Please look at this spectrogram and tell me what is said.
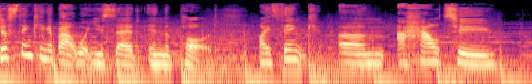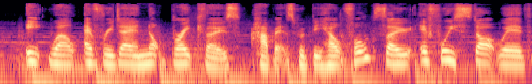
Just thinking about what you said in the pod, I think um, a how to eat well every day and not break those habits would be helpful. So if we start with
